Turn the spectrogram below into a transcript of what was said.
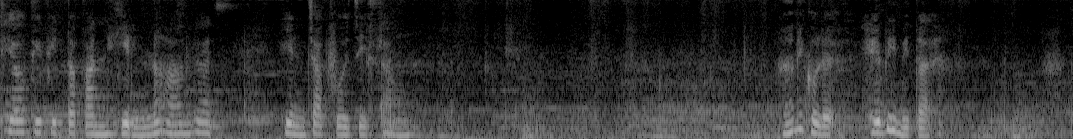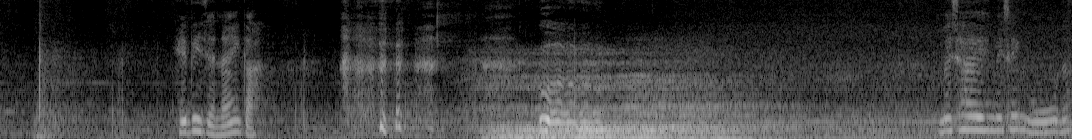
เที่ยวพิพิธภัณฑ์หินนะคะเพื่อหินจากฟูจิซัง 何これヘビみたいヘビじゃないかうわไม่ใช่ไม่ใช่งูนะ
